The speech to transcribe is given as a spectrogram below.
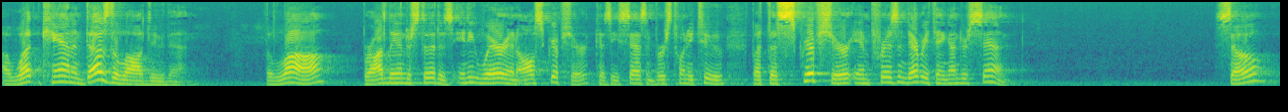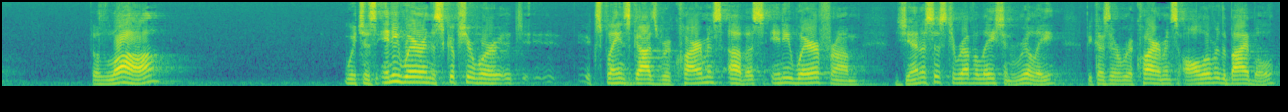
uh, what can and does the law do then? The law, broadly understood as anywhere in all Scripture, because he says in verse 22, but the Scripture imprisoned everything under sin. So, the law, which is anywhere in the Scripture where it explains God's requirements of us, anywhere from Genesis to Revelation, really, because there are requirements all over the Bible.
